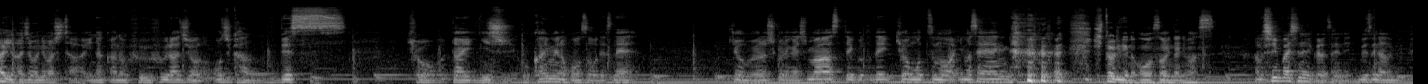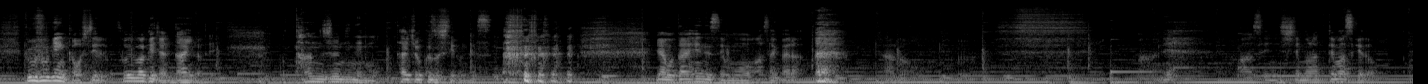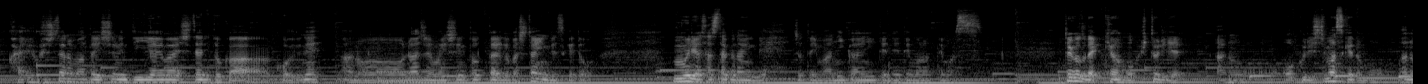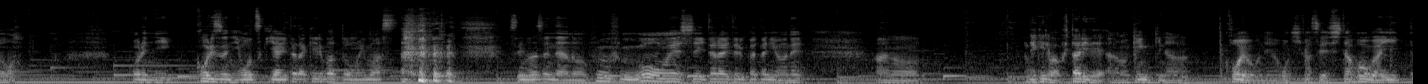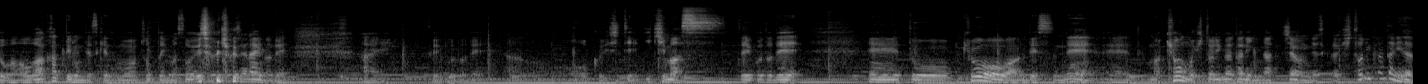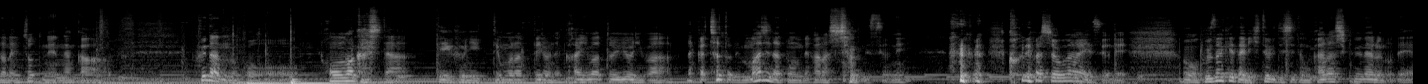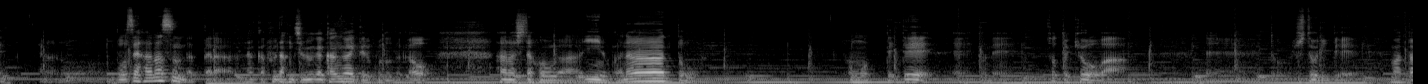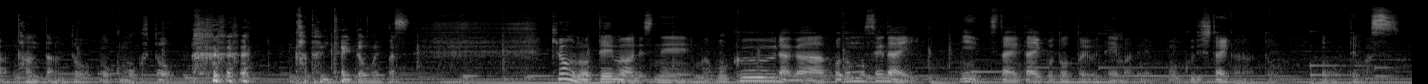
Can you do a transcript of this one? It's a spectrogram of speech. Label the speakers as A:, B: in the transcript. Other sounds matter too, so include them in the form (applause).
A: はい始まりました。田舎の夫婦ラジオのお時間です。今日は第25回目の放送ですね。今日もよろしくお願いします。ということで今日も妻はいません。(laughs) 一人での放送になります。あの心配しないでくださいね。別にあの夫婦喧嘩をしてるそういうわけじゃないので。単純にねもう体調崩してるんです。(laughs) いやもう大変ですよ。もう朝から。あのまあね安静にしてもらってますけど。回復したらまた一緒に DIY したりとかこういうね、あのー、ラジオも一緒に撮ったりとかしたいんですけど無理はさせたくないんでちょっと今2階にいて寝てもらってます。ということで今日も一人で、あのー、お送りしますけどもあのこれに懲りずにお付き合いいただければと思います。(laughs) すいませんねあの夫婦を応援していただいてる方にはねあのできれば2人であの元気な声をねお聞かせした方がいいとは分かってるんですけどもちょっと今そういう状況じゃないので (laughs) はいということであのお送りしていきますということでえっ、ー、と今日はですね、えーとまあ、今日も一人語りになっちゃうんですけど一人語りだとねちょっとねなんか普段のこうほんわかしたっていう風に言ってもらってるような会話というよりはなんかちょっとねマジなトーンで話しちゃうんですよね。(laughs) これはしょうがないですよね。もうふざけたり一人でしてても悲しくなるので、あのどうせ話すんだったら、なんか普段自分が考えてることとかを話した方がいいのかなと思ってて、えっ、ー、とね、ちょっと今日は、えっ、ー、と一人でまた淡々と黙々と (laughs) 語りたいと思います。今日のテーマはですね、まあ、僕らが子供世代に伝えたいことというテーマでお送りしたいかなと思ってます。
